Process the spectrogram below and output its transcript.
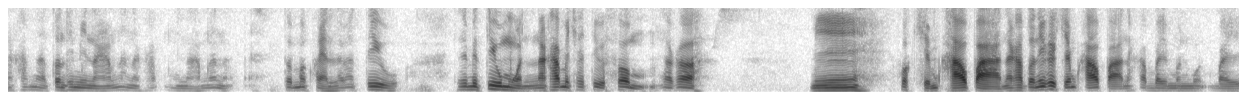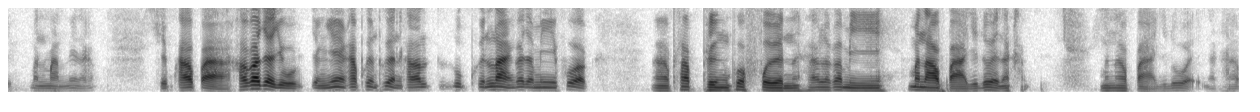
นะครับนะต้นที่มีน้ำนั่นนะครับ มีน้ำนั่นนะต้นมะแขวนแล้วก็ติ้วนี่เป็นติ้วหม่นนะครับ ไม่ใช่ติ้วส้ม แล้วก็มีพวกเข็มขาวป่านะครับ ตัวนี้คือเข็มขาวป่านะครับ ใบมันมใบมันๆนี่นะครับ เข็มขาวป่าเขาก็จะอยู่อย่างนี้ครับ เพื่อนๆเขารูปพื้นล่างก็จะมีพวกพลับพลึงพวกเฟิร์นนะครับ แล้วก็มีมะนาวป่าอยู่ด้วยนะครับมะนาวป่าอยู่ด้วยนะครับ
